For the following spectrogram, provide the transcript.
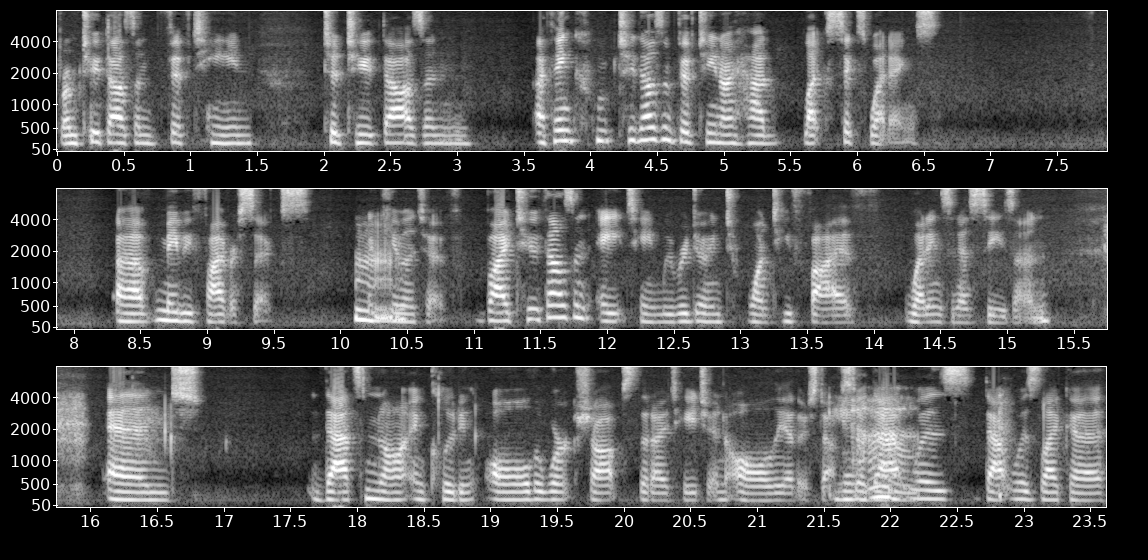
from 2015 to 2000 i think 2015 i had like six weddings. Uh, maybe five or six Mm. cumulative. By 2018 we were doing 25 weddings in a season. And that's not including all the workshops that i teach and all the other stuff. So that was that was like a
